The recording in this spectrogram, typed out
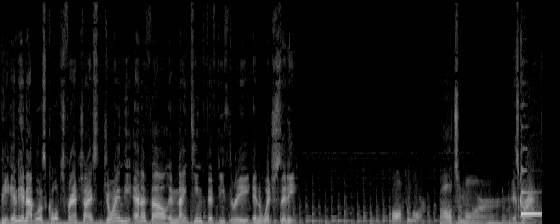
The Indianapolis Colts franchise joined the NFL in 1953 in which city? Baltimore. Baltimore is correct.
